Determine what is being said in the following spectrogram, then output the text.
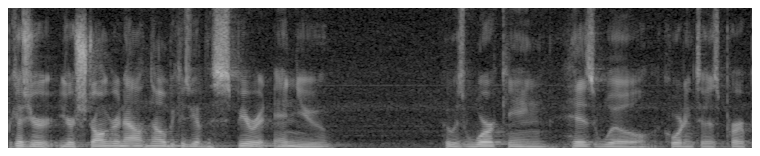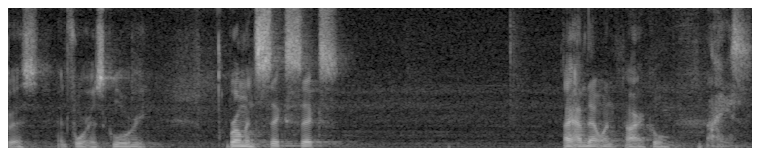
Because you're, you're stronger now? No, because you have the Spirit in you who is working His will according to His purpose and for His glory. Romans 6 6 I have that one? All right, cool. Nice.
